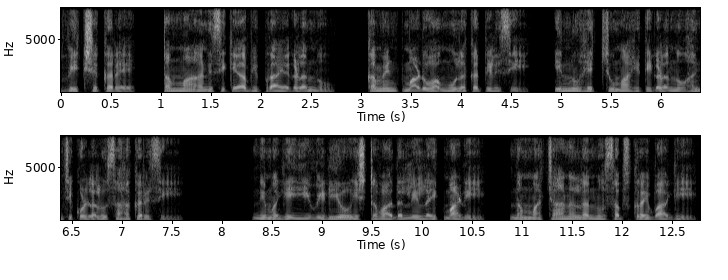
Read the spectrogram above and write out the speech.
ವೀಕ್ಷಕರೇ, ತಮ್ಮ ಅನಿಸಿಕೆ ಅಭಿಪ್ರಾಯಗಳನ್ನು ಕಮೆಂಟ್ ಮಾಡುವ ಮೂಲಕ ತಿಳಿಸಿ, ಇನ್ನೂ ಹೆಚ್ಚು ಮಾಹಿತಿಗಳನ್ನು ಹಂಚಿಕೊಳ್ಳಲು ಸಹಕರಿಸಿ. ನಿಮಗೆ ಈ ವಿಡಿಯೋ ಇಷ್ಟವಾದಲ್ಲಿ ಲೈಕ್ ಮಾಡಿ, ನಮ್ಮ ಚಾನಲ್ ಅನ್ನು ಸಬ್ಸ್ಕ್ರೈಬ್ ಆಗಿ,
